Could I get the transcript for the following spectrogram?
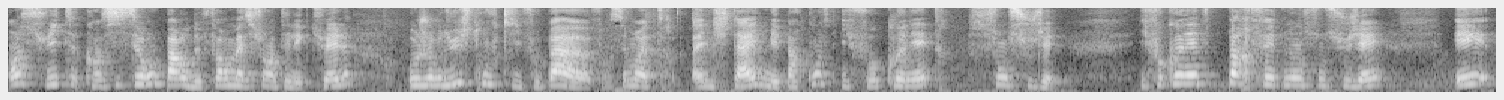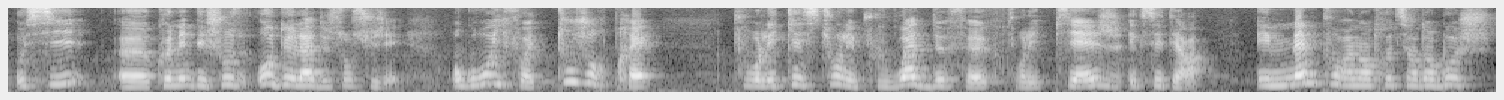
Ensuite, quand Cicéron parle de formation intellectuelle, aujourd'hui je trouve qu'il ne faut pas euh, forcément être Einstein, mais par contre il faut connaître son sujet. Il faut connaître parfaitement son sujet et aussi euh, connaître des choses au-delà de son sujet. En gros, il faut être toujours prêt pour les questions les plus what the fuck, pour les pièges, etc. Et même pour un entretien d'embauche,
